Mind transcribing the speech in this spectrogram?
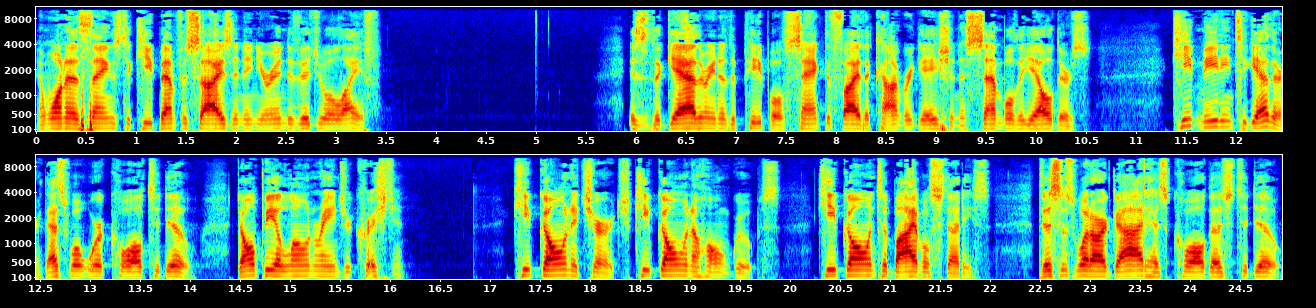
And one of the things to keep emphasizing in your individual life is the gathering of the people, sanctify the congregation, assemble the elders. Keep meeting together. That's what we're called to do. Don't be a Lone Ranger Christian. Keep going to church. Keep going to home groups. Keep going to Bible studies. This is what our God has called us to do.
